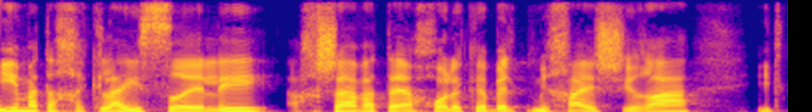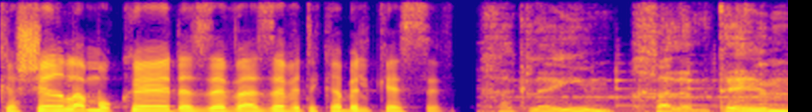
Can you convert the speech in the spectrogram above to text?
אם אתה חקלאי ישראלי, עכשיו אתה יכול לקבל תמיכה ישירה, התקשר למוקד הזה והזה ותקבל כסף. חקלאים, חלמתם,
